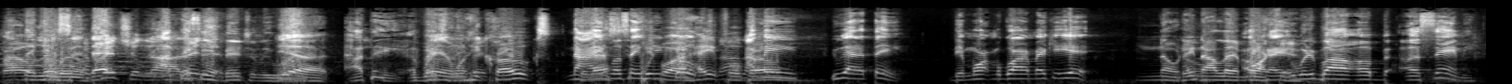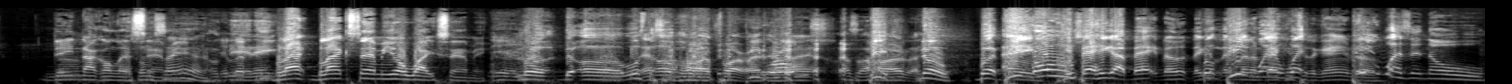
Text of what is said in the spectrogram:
Bro, think he listen, will. that, Eventually. nah, I think that he eventually will. Yeah, I think when eventually. when he croaks. nah, I ain't gonna say when he people are croaks. hateful, I bro. mean, you got to think. Did Mark McGwire make it yet? No, they not letting Mark okay, in. what about uh, uh, Sammy? They not gonna let That's what I'm Sammy. saying. Okay, let. Black Black Sammy or White Sammy? Look, the, uh, what's That's the other hard one? part right there, right? That's a Pete- hard. No, but Pete he, Rose. back, he got back though. They, but they Pete let him back wasn't- into the game though. Pete wasn't no.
